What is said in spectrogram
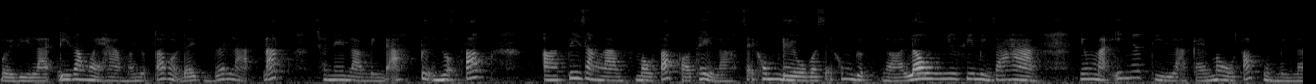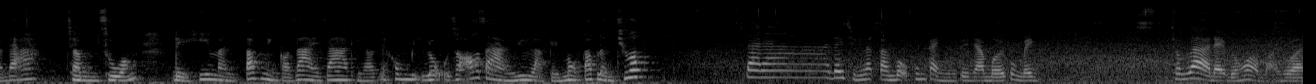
Bởi vì là đi ra ngoài hàng mà nhuộm tóc ở đây thì rất là đắt Cho nên là mình đã tự nhuộm tóc à, tuy rằng là màu tóc có thể là sẽ không đều và sẽ không được uh, lâu như khi mình ra hàng nhưng mà ít nhất thì là cái màu tóc của mình nó đã trầm xuống. Để khi mà tóc mình có dài ra thì nó sẽ không bị lộ rõ ràng như là cái màu tóc lần trước. Ta-da! đây chính là toàn bộ khung cảnh từ nhà mới của mình. Trông rất là đẹp đúng không ạ mọi người?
